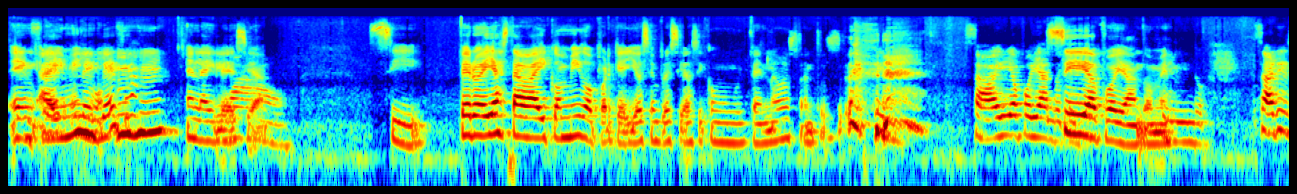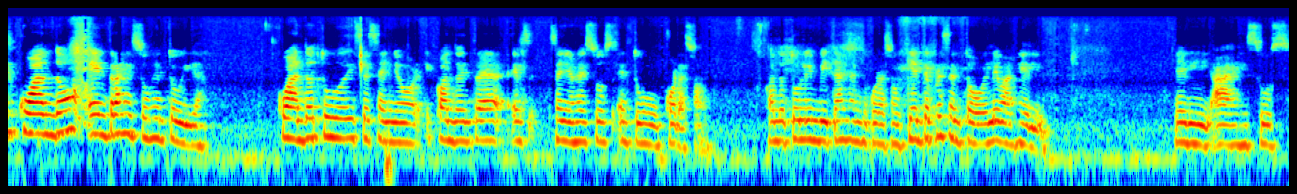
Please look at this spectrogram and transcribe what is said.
¿En ahí ¿En la mismo. iglesia? En la iglesia. Wow. Sí. Pero ella estaba ahí conmigo porque yo siempre he sido así como muy penosa, entonces Estaba ahí apoyándote. sí, Qué apoyándome. lindo. Saris, ¿cuándo entra Jesús en tu vida? ¿Cuándo tú dices, Señor, y cuando entra el Señor Jesús en tu corazón? Cuando tú lo invitas en tu corazón, ¿quién te presentó el Evangelio? El, a Jesús.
